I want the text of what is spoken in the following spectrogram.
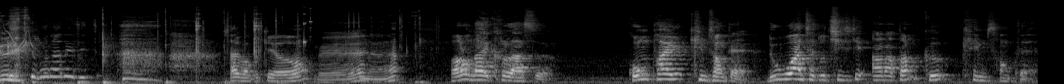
더럽게 못하네 진짜. 잘 바꿀게요. 네. 네. 바로 나의 클라스. 08 김성태. 누구한테도 지지 않았던 그 김성태.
